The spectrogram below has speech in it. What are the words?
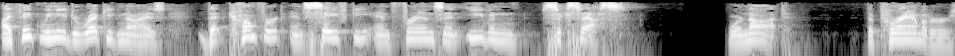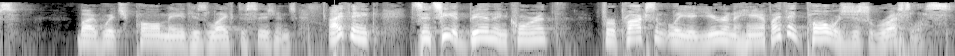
I think we need to recognize that comfort and safety and friends and even success were not the parameters by which Paul made his life decisions. I think since he had been in Corinth for approximately a year and a half, I think Paul was just restless.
